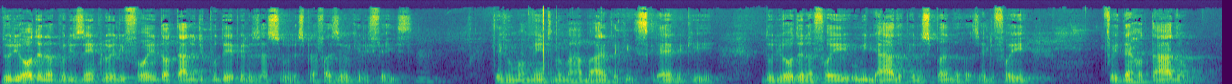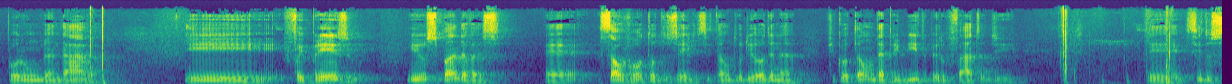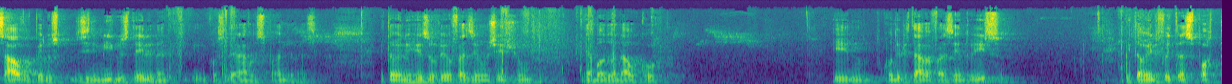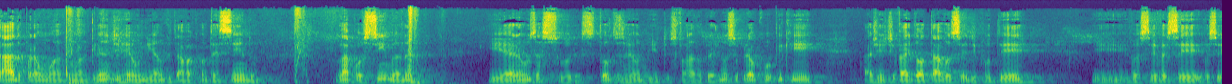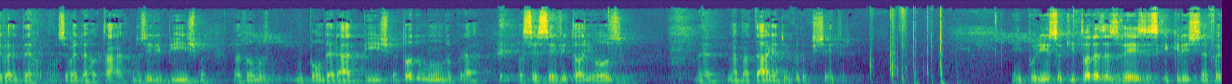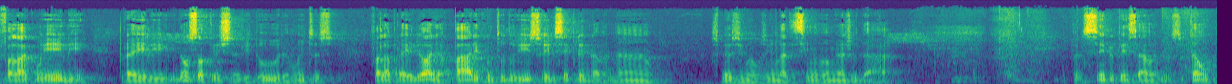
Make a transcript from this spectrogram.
Duryodhana, por exemplo, ele foi dotado de poder pelos Asuras para fazer o que ele fez. Teve um momento no Mahabharata que descreve que Duryodhana foi humilhado pelos Pandavas, ele foi, foi derrotado por um Gandhava e foi preso e os Pandavas é, salvou todos eles. Então Duryodhana ficou tão deprimido pelo fato de ter sido salvo pelos inimigos dele, né, que considerava os Pandavas. Então ele resolveu fazer um jejum e abandonar o corpo. E quando ele estava fazendo isso, então ele foi transportado para uma, uma grande reunião que estava acontecendo lá por cima, né? E eram os Asuras, todos reunidos, falando para ele: não se preocupe que a gente vai dotar você de poder e você vai ser, você vai, você vai derrotar, inclusive Bhishma, nós vamos ponderar Bhishma, todo mundo para você ser vitorioso né, na batalha de Kurukshetra. E por isso que todas as vezes que Krishna foi falar com ele, para ele, não só Krishna, Vidura, muitos falar para ele, olha, pare com tudo isso, ele sempre lembrava, não, os meus irmãozinhos lá de cima vão me ajudar. Então, ele sempre pensava nisso. Então,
